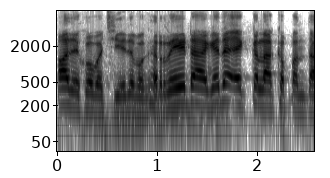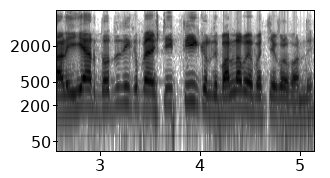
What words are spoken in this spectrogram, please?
ਆ ਦੇਖੋ ਬੱਚੀ ਇਹਦੇ ਮਗਰ ਰੇਟ ਆ ਗਿਆ ਤਾਂ 1 ਲੱਖ 45000 ਦੁੱਧ ਦੀ ਕਪੈਸਿਟੀ 30 ਕਿਲੋ ਦੇ ਬੰਨ੍ਹਲਾ ਪਏ ਬੱਚੇ ਕੋਲ ਬੰਨਦੇ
